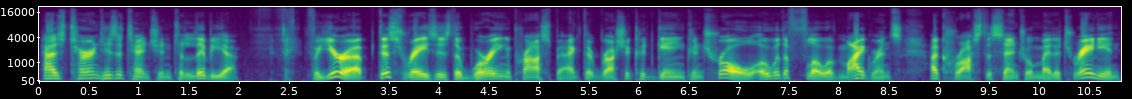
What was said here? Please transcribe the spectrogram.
has turned his attention to Libya. For Europe, this raises the worrying prospect that Russia could gain control over the flow of migrants across the central Mediterranean,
